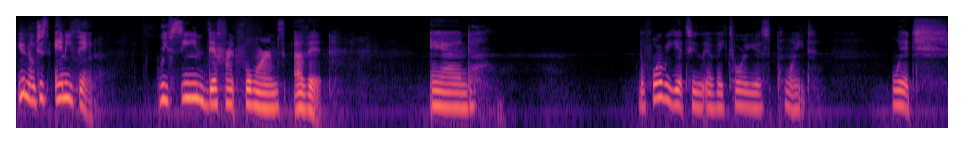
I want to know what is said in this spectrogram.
you know, just anything. We've seen different forms of it. And before we get to a victorious point, which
